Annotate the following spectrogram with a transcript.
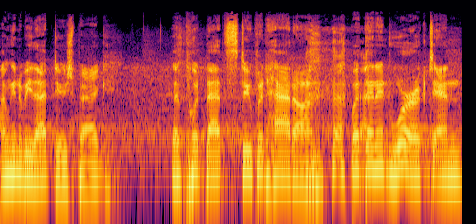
I'm gonna be that douchebag that put that stupid hat on. but then it worked, and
